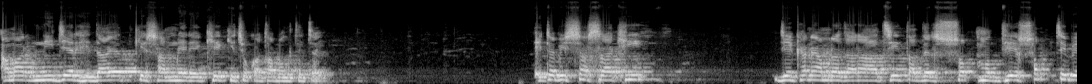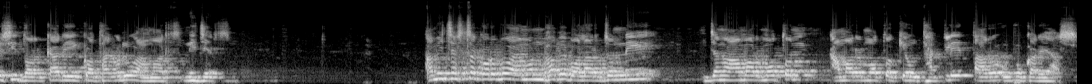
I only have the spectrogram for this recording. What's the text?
আমার নিজের হৃদায়তকে সামনে রেখে কিছু কথা বলতে চাই। এটা বিশ্বাস রাখি, যেখানে আমরা যারা আছি, তাদের সব মধ্যে সবচেয়ে বেশি দরকার এই কথাগুলো আমার, নিজের। আমি চেষ্টা করব এমনভাবে বলার জন্যে যেন আমার মতন, আমার মতো কেউ থাকলে তারও উপকারে আসে।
